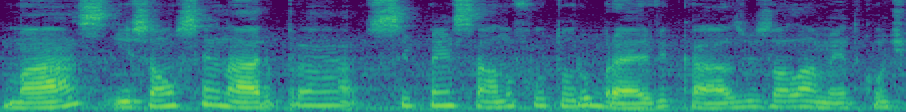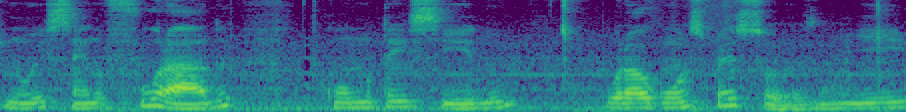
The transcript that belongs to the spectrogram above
Mas isso é um cenário para se pensar no futuro breve, caso o isolamento continue sendo furado, como tem sido por algumas pessoas. Né?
